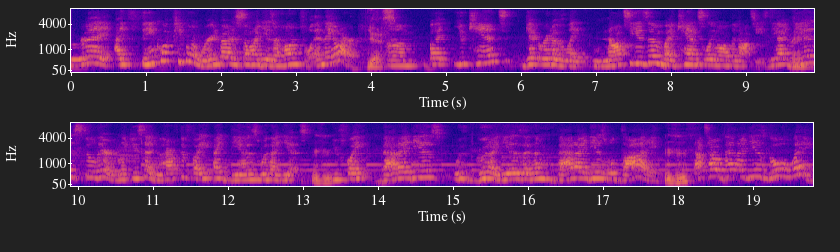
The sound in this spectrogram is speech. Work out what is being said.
Right. I think what people are worried about is some ideas are harmful, and they are. yes Um, but you can't get rid of like Nazism by canceling all the Nazis. The idea Right. is still there, and like you said, you have to fight ideas with ideas. Mhm. You fight bad ideas with good ideas, and then bad ideas will die. Mm-hmm. That's how bad ideas go away.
